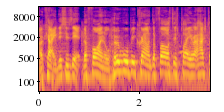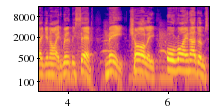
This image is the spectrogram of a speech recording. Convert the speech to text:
Okay, this is it. The final. Who will be crowned the fastest player at Hashtag United? Will it be Seb, me, Charlie, or Ryan Adams?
